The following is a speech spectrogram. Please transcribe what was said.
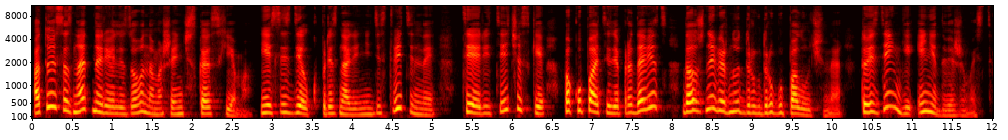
а то и сознательно реализована мошенническая схема. Если сделку признали недействительной, теоретически покупатель и продавец должны вернуть друг другу полученное, то есть деньги и недвижимость.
